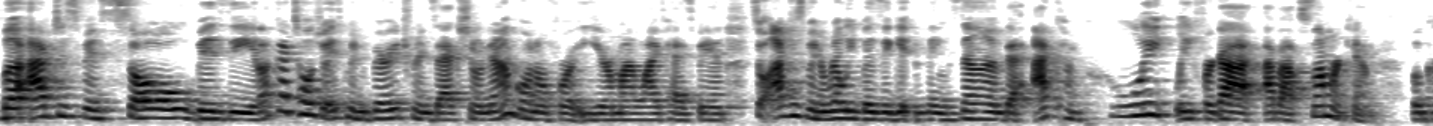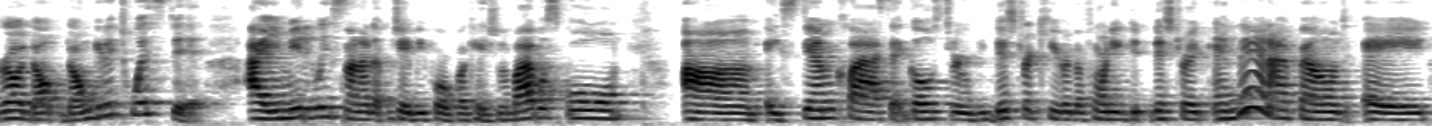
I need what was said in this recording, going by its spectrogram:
But I've just been so busy. Like I told you, it's been very transactional. Now going on for a year, my life has been. So I've just been really busy getting things done that I completely forgot about summer camp. But girl, don't, don't get it twisted. I immediately signed up JB for vocational Bible school um, a STEM class that goes through the district here, the Forney district. And then I found a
